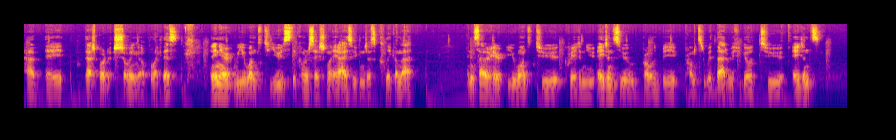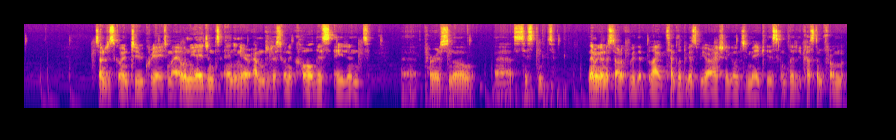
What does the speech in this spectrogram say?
have a dashboard showing up like this. And in here, we want to use the conversational AI. So you can just click on that. And inside of here, you want to create a new agent. So you'll probably be prompted with that if you go to agents so I'm just going to create my own new agent. And in here, I'm just going to call this agent uh, personal uh, assistant. Then we're going to start off with a blank template because we are actually going to make this completely custom from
